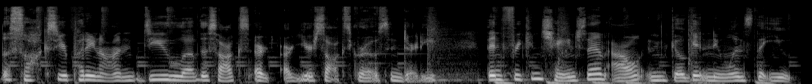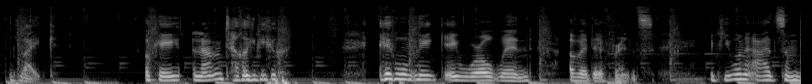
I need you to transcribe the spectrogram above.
The socks you're putting on, do you love the socks? Or are your socks gross and dirty? Then freaking change them out and go get new ones that you like. Okay, and I'm telling you, it will make a whirlwind of a difference. If you want to add some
